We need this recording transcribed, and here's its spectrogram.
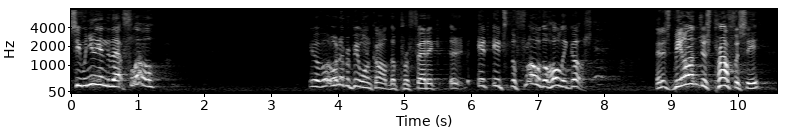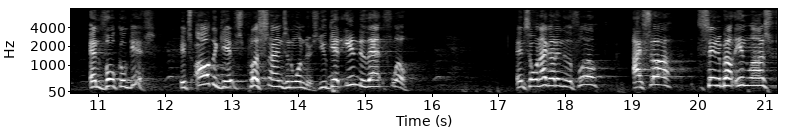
see, when you get into that flow, you know, whatever people want to call it, the prophetic, uh, it, it's the flow of the Holy Ghost. And it's beyond just prophecy and vocal gifts. It's all the gifts plus signs and wonders. You get into that flow. And so when I got into the flow, I saw saying about in laws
